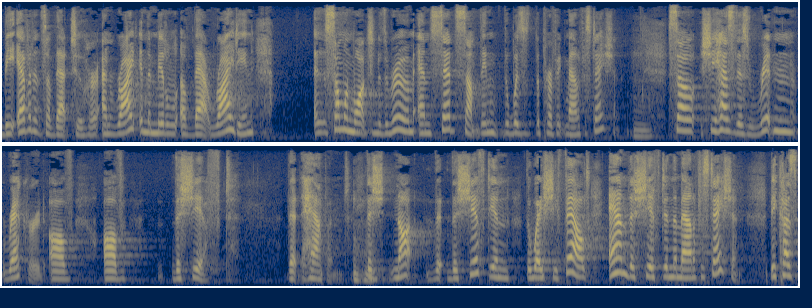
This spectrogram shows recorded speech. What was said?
be evidence of that to her. And right in the middle of that writing, someone walked into the room and said something that was the perfect manifestation. Mm. So she has this written record of, of the shift that happened. Mm-hmm. The sh- not the, the shift in the way she felt and the shift in the manifestation. Because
